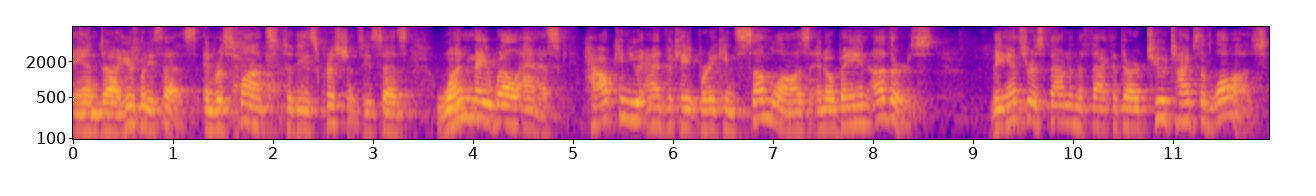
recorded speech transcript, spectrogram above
And uh, here's what he says in response to these Christians He says, One may well ask, how can you advocate breaking some laws and obeying others? The answer is found in the fact that there are two types of laws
